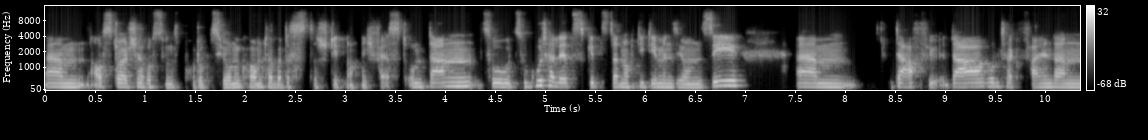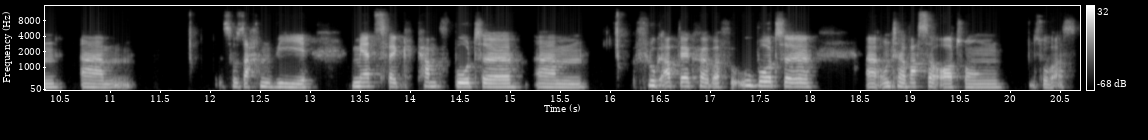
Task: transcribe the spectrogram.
ähm, aus deutscher Rüstungsproduktion kommt, aber das, das steht noch nicht fest. Und dann zu, zu guter Letzt gibt es dann noch die Dimension See. Ähm, dafür, darunter fallen dann ähm, so Sachen wie Mehrzweckkampfboote, ähm, Flugabwehrkörper für U-Boote, äh, Unterwasserortung, sowas.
